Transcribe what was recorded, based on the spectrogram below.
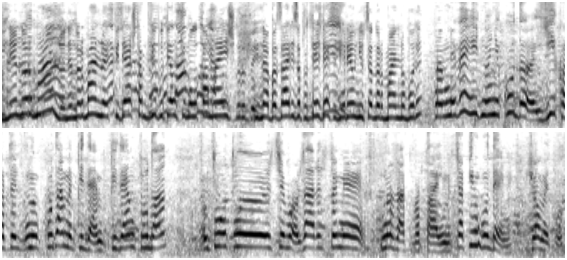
Ненормально, ненормально. Як підеш там дві бутилки молока маєш і на базарі заплатиш 10 гривень, це нормально буде? Нам не вигідно нікуди їхати. Ну куди ми підемо? Підемо туди. Тут е, цього. Зараз то ми назад вертаємося. Півгодини. Що ми тут?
